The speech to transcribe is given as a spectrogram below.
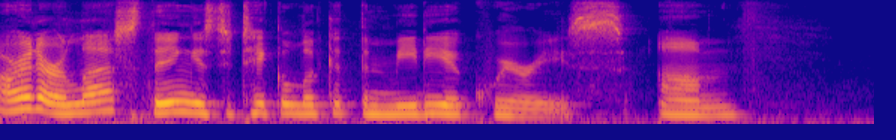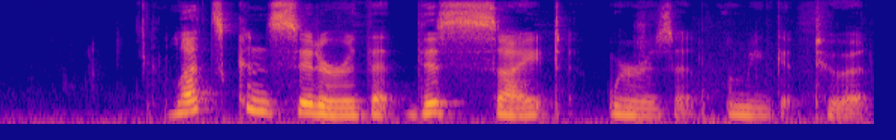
All right, our last thing is to take a look at the media queries. Um, let's consider that this site, where is it? Let me get to it.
